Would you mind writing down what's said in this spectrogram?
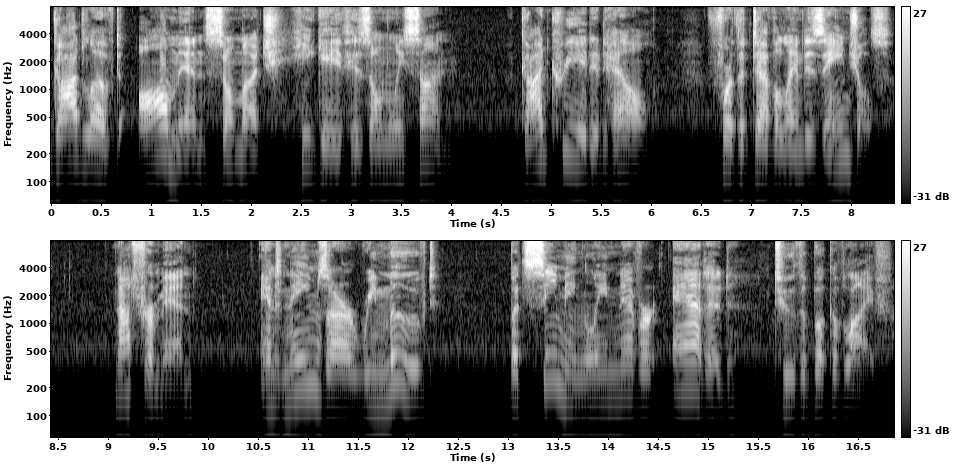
God loved all men so much He gave His only Son. God created hell for the devil and his angels, not for men, and names are removed but seemingly never added to the book of life.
